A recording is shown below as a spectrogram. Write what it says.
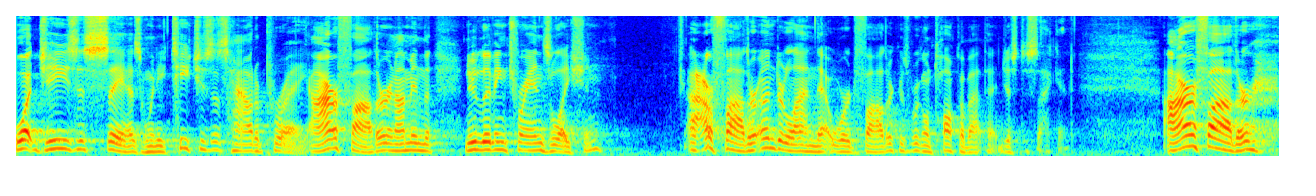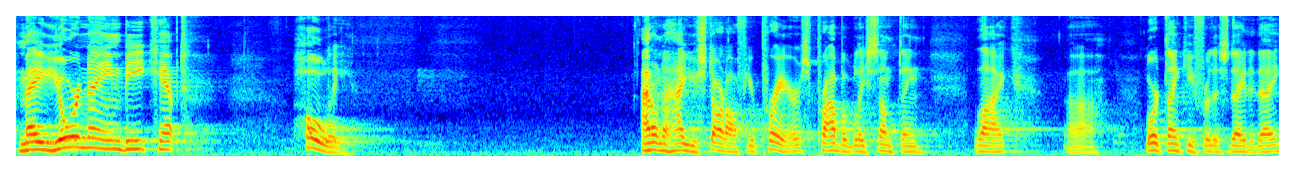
what Jesus says when he teaches us how to pray. Our Father, and I'm in the New Living Translation, our Father, underline that word Father because we're going to talk about that in just a second. Our Father, may your name be kept holy. I don't know how you start off your prayers, probably something like, uh, Lord, thank you for this day today.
